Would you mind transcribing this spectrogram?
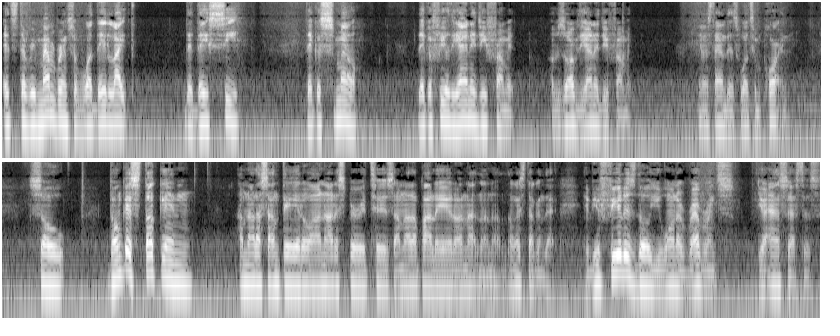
It's the remembrance of what they liked, that they see, they could smell, they could feel the energy from it, absorb the energy from it. You understand? this what's important. So don't get stuck in I'm not a santero, I'm not a spiritist, I'm not a palero, I'm not no no. Don't get stuck in that. If you feel as though you want to reverence your ancestors,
